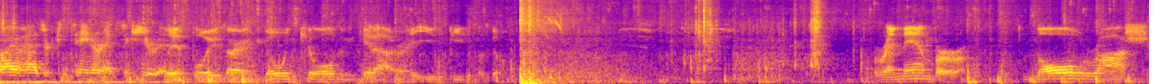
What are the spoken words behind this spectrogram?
biohazard container and secure it. Lit, boys. Alright, go and kill all of them and get out, right? Easy peasy. Let's go. Remember, no rushing.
